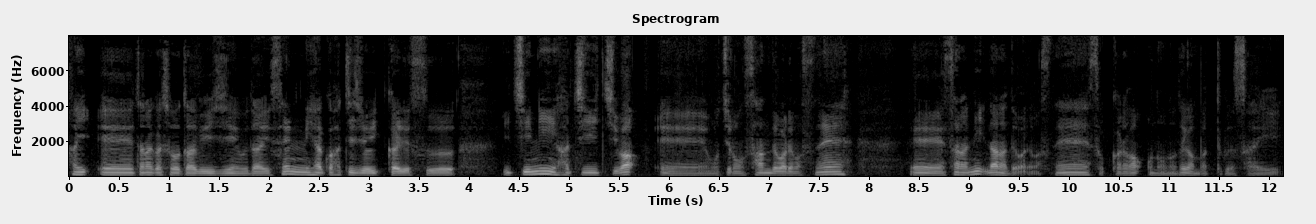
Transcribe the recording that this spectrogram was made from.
はい、えー、田中翔太 BGM 第1281回です。1281は、えー、もちろん3で割れますね。えー、さらに7で割れますね。そこからはおのので頑張ってください。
